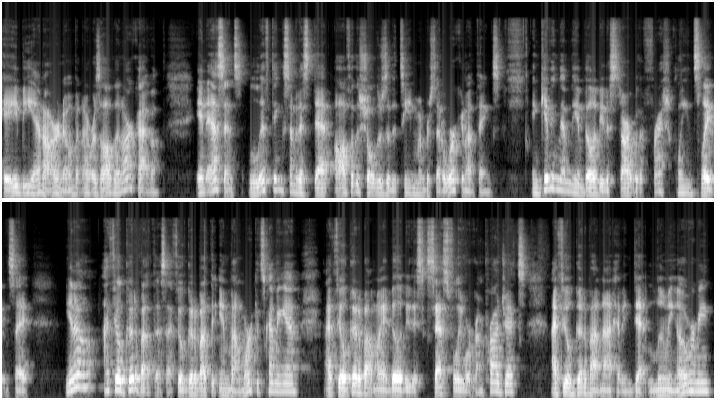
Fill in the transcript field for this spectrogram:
KBNR, known but not resolved, and archive them in essence, lifting some of this debt off of the shoulders of the team members that are working on things and giving them the ability to start with a fresh, clean slate and say, you know, I feel good about this. I feel good about the inbound work that's coming in. I feel good about my ability to successfully work on projects. I feel good about not having debt looming over me.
